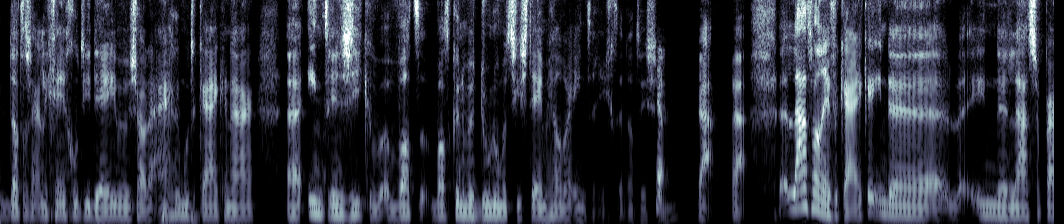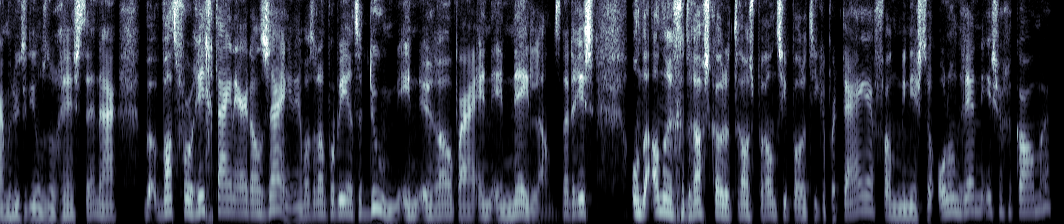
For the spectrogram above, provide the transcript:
dat is eigenlijk geen goed idee. We zouden eigenlijk moeten kijken naar eh, intrinsiek. Wat, wat kunnen we doen om het systeem helder in te richten? Dat is. Ja. ja. Eh, Laten we dan even kijken in de, eh, in de laatste paar minuten die ons nog resten. Naar wat voor richtlijnen er dan zijn. En wat we dan proberen te doen in Europa en in Nederland. Nou, er is onder andere gedragscode transparantie politieke partijen van minister Ollongren is er gekomen.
